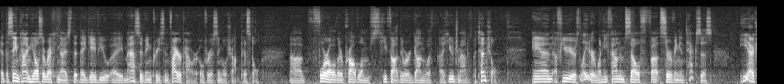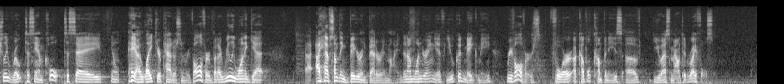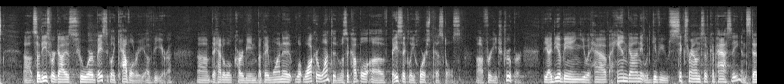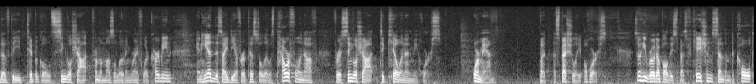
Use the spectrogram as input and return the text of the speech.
at the same time, he also recognized that they gave you a massive increase in firepower over a single shot pistol. Uh, for all their problems, he thought they were a gun with a huge amount of potential. And a few years later, when he found himself uh, serving in Texas, he actually wrote to Sam Colt to say, you know, hey, I like your Paterson revolver, but I really want to get, I have something bigger and better in mind. And I'm wondering if you could make me revolvers for a couple companies of U.S. mounted rifles. Uh, so these were guys who were basically cavalry of the era. Um, they had a little carbine, but they wanted, what Walker wanted was a couple of basically horse pistols uh, for each trooper. The idea being you would have a handgun, it would give you six rounds of capacity instead of the typical single shot from a muzzle loading rifle or carbine. And he had this idea for a pistol that was powerful enough for a single shot to kill an enemy horse or man, but especially a horse. So he wrote up all these specifications, sent them to Colt.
